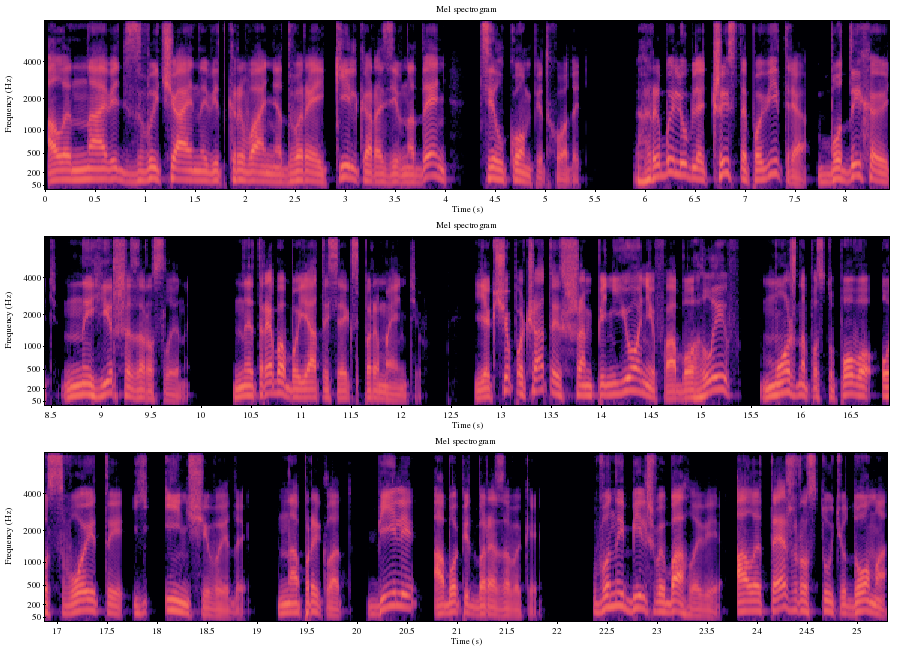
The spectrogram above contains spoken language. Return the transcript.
Але навіть звичайне відкривання дверей кілька разів на день цілком підходить. Гриби люблять чисте повітря, бо дихають не гірше за рослини. Не треба боятися експериментів. Якщо почати з шампіньйонів або глив, можна поступово освоїти й інші види, наприклад, білі або підберезовики. Вони більш вибагливі, але теж ростуть удома,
